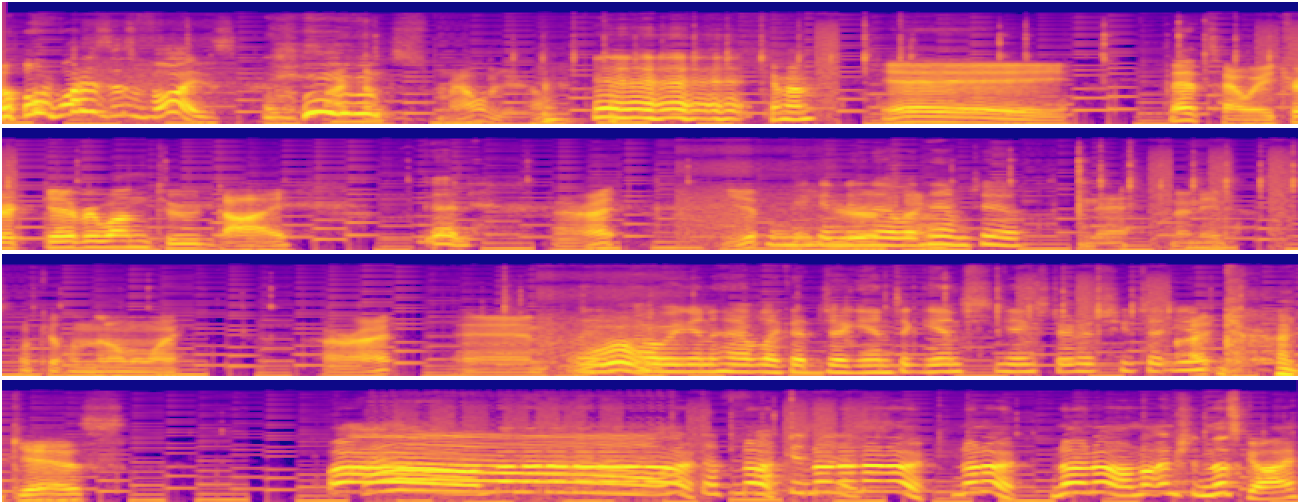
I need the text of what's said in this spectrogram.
oh, what is this voice? I can smell you. Come on. Yay. That's how we trick everyone to die. Good. Alright. Yep. You can do that with him too. Nah, no need. We'll kill him the normal way. Alright. And. Like, Are we gonna have like a gigantic gangster that shoots at you? I, I guess. Oh, Ah, no, no, no, no, no, no, no, no, no, no, no, no, I'm not interested in this guy.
